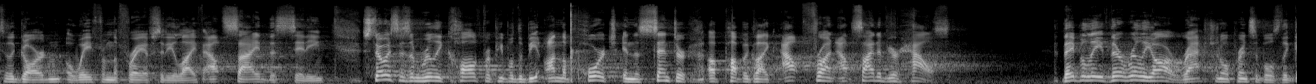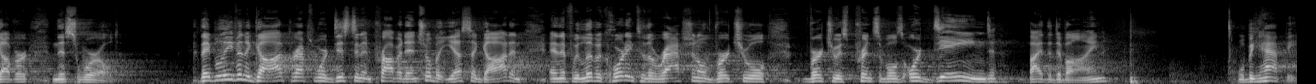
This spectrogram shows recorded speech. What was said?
to the garden away from the fray of city life, outside the city, Stoicism really called for people to be on the porch in the center of public life, out front, outside of your house. They believe there really are rational principles that govern this world. They believe in a God, perhaps more distant and providential, but yes, a God. And, and if we live according to the rational, virtual, virtuous principles ordained by the divine, we'll be happy.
